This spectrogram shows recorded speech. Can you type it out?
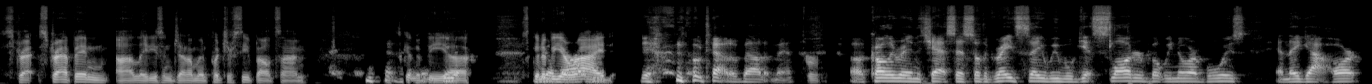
Strap strap in, uh, ladies and gentlemen. Put your seatbelts on. It's gonna be uh, it's gonna be a ride. Yeah, no doubt about it, man. Uh, Carly Ray in the chat says, "So the grades say we will get slaughtered, but we know our boys and they got heart.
